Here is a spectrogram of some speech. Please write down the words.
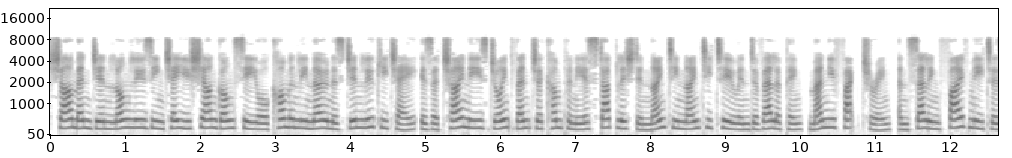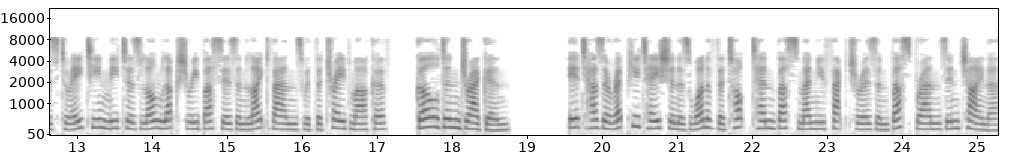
Xiamenjin Longluzing Cheiyuxiangongxi or commonly known as Jinluqiche is a Chinese joint venture company established in 1992 in developing, manufacturing, and selling 5 meters to 18 meters long luxury buses and light vans with the trademark of Golden Dragon. It has a reputation as one of the top 10 bus manufacturers and bus brands in China.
